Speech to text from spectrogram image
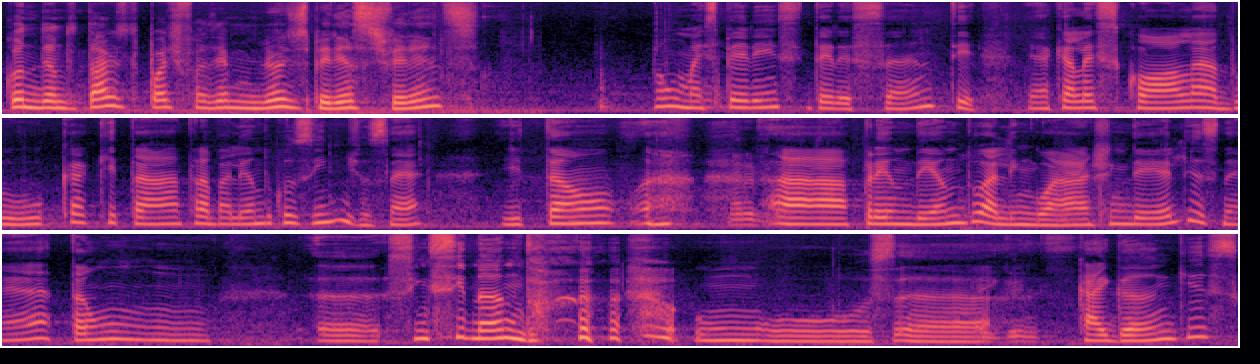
quando dentro do tablet tu pode fazer milhões de experiências diferentes. Bom, uma experiência interessante é aquela escola do UCA que está trabalhando com os índios, né? E estão aprendendo a linguagem deles, né? Estão uh, se ensinando um, os uh, caigangues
